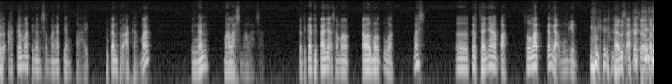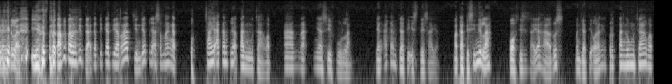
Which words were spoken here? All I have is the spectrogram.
Beragama dengan semangat yang baik, bukan beragama dengan malas-malasan. Ketika ditanya sama calon mertua, Mas, e, kerjanya apa? Sholat kan nggak mungkin. Harus ada jawaban yang jelas. Iya, Tetapi paling tidak ketika dia rajin, dia punya semangat. Oh, saya akan punya tanggung jawab anaknya si Fulan yang akan jadi istri saya. Maka di sinilah posisi saya harus menjadi orang yang bertanggung jawab.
